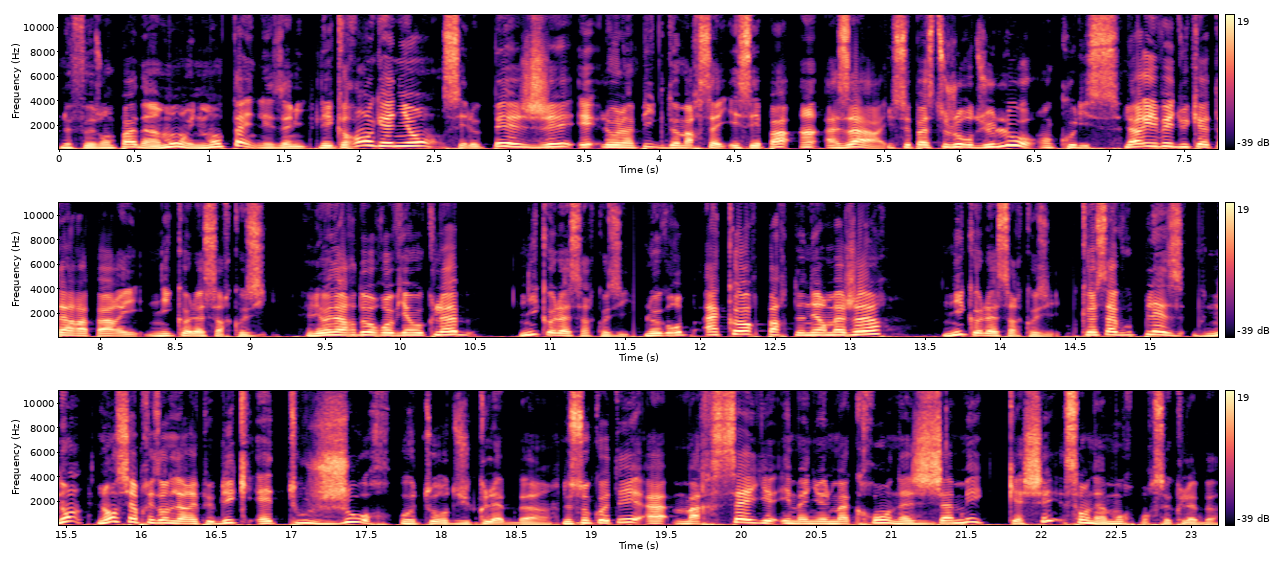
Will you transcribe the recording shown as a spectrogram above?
Ne faisons pas d'un mont une montagne, les amis. Les grands gagnants, c'est le PSG et l'Olympique de Marseille. Et c'est pas un hasard. Il se passe toujours du lourd en coulisses. L'arrivée du Qatar à Paris, Nicolas Sarkozy. Leonardo revient au club, Nicolas Sarkozy. Le groupe Accor, partenaire majeur? Nicolas Sarkozy. Que ça vous plaise ou non, l'ancien président de la République est toujours autour du club. De son côté, à Marseille, Emmanuel Macron n'a jamais caché son amour pour ce club.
